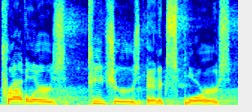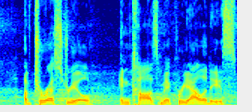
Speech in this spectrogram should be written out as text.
travelers, teachers, and explorers of terrestrial and cosmic realities.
